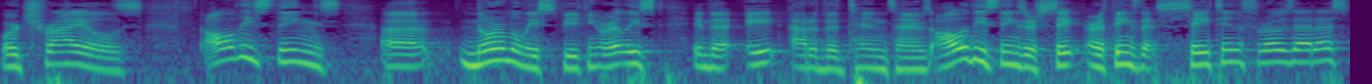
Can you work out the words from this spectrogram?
or trials, all these things, uh, normally speaking, or at least in the eight out of the ten times, all of these things are, sa- are things that Satan throws at us,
